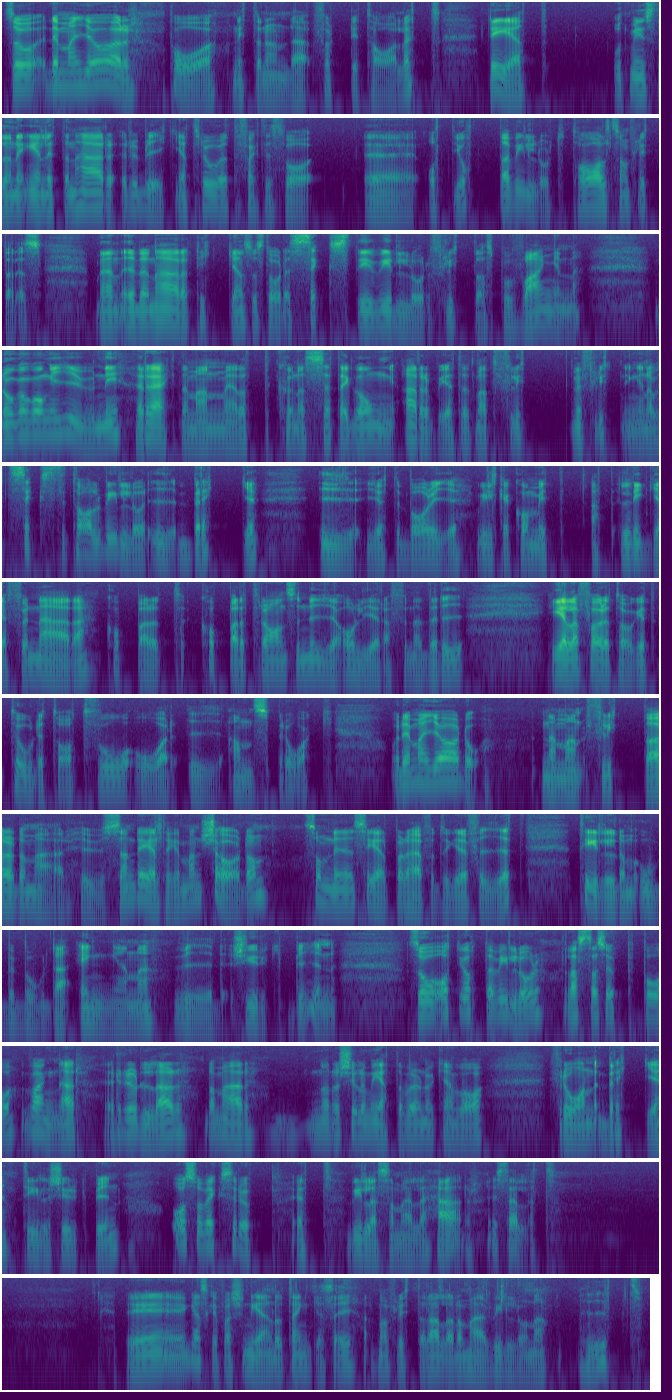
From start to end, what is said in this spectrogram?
så det man gör på 1940-talet det är att åtminstone enligt den här rubriken, jag tror att det faktiskt var eh, 88 villor totalt som flyttades. Men i den här artikeln så står det 60 villor flyttas på vagn. Någon gång i juni räknar man med att kunna sätta igång arbetet med att flyt med flyttningen av ett 60-tal villor i Bräcke i Göteborg, vilka kommit att ligga för nära Koppart, Koppartrans nya oljeraffinaderi. Hela företaget tog det ta två år i anspråk. Och det man gör då när man flyttar de här husen, det är helt enkelt att man kör dem som ni ser på det här fotografiet till de obebodda ängarna vid kyrkbyn. Så 88 villor lastas upp på vagnar, rullar de här några kilometer vad det nu kan vara från Bräcke till kyrkbyn och så växer upp ett villasamhälle här istället. Det är ganska fascinerande att tänka sig att man flyttar alla de här villorna hit.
